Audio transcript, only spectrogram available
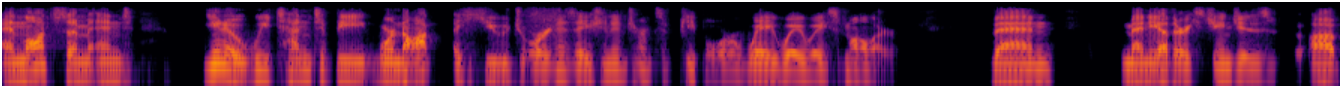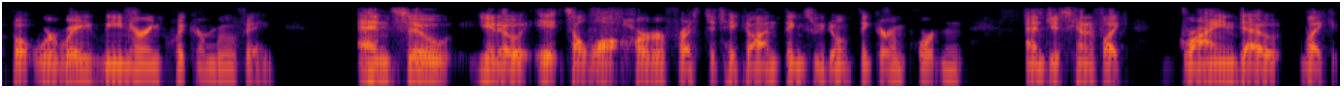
and launch them. And you know, we tend to be we're not a huge organization in terms of people. We're way, way, way smaller than many other exchanges, uh, but we're way leaner and quicker moving. And so, you know, it's a lot harder for us to take on things we don't think are important and just kind of like grind out like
